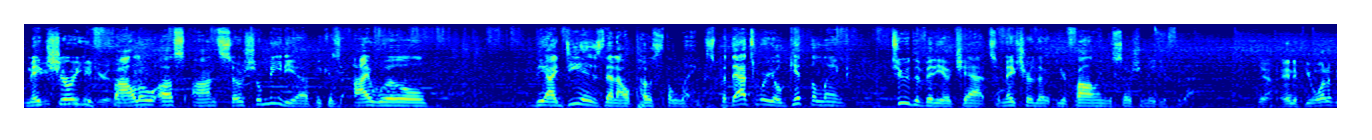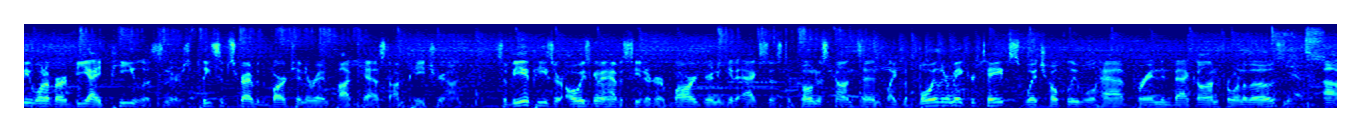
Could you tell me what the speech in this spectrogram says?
Make We- sure you hear that. follow us on social media because I will the idea is that I'll post the links, but that's where you'll get the link to the video chat. So make sure that you're following the social media for that. Yeah, and if you want to be one of our VIP listeners, please subscribe to the Bartender Rant podcast on Patreon. So VIPs are always going to have a seat at our bar. You're going to get access to bonus content like the Boilermaker tapes, which hopefully we'll have Brandon back on for one of those. Yes. Uh,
